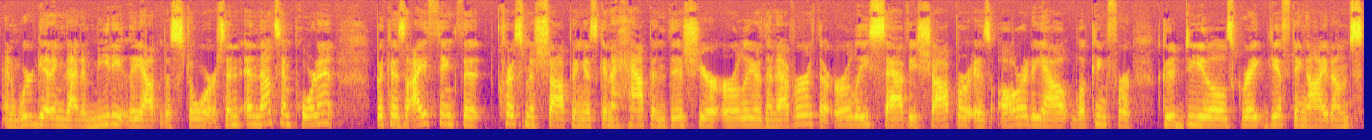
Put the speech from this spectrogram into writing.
and we're getting that immediately out into stores. And, and that's important because I think that Christmas shopping is going to happen this year earlier than ever. The early savvy shopper is already out looking for good deals, great gifting items,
